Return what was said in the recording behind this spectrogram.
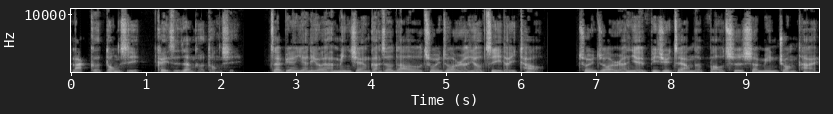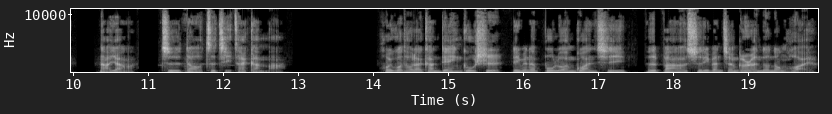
那个东西可以是任何东西。在别人眼里会很明显感受到处女座的人有自己的一套，处女座的人也必须这样的保持生命状态，哪样啊？知道自己在干嘛。回过头来看电影故事里面的不伦关系，就是把史蒂芬整个人都弄坏了。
